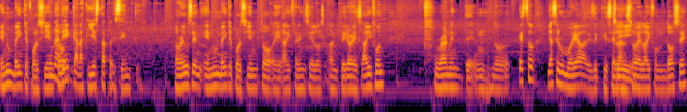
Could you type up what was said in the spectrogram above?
en, un 20%. Una década que ya está presente lo reducen en un 20% eh, a diferencia de los anteriores iPhone. Realmente mm, no. Esto ya se rumoreaba desde que se lanzó el iPhone 12.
